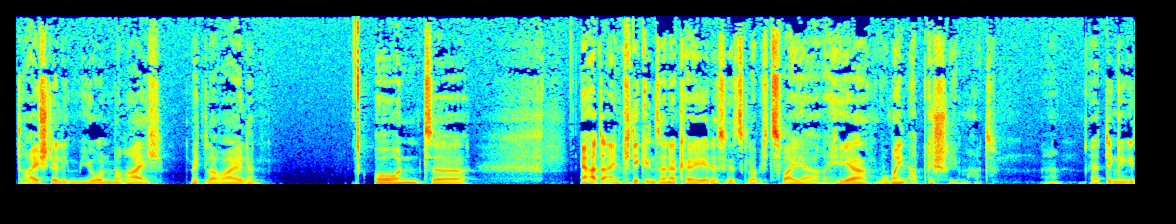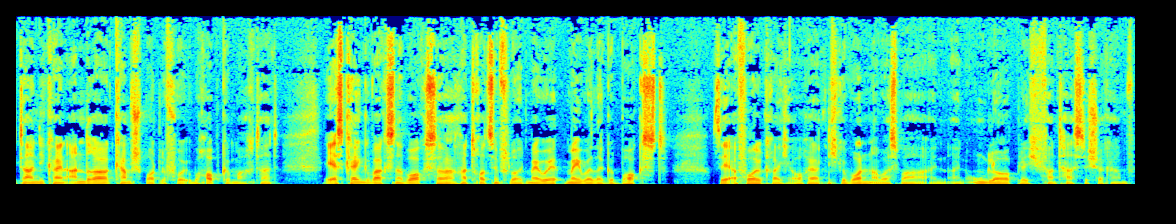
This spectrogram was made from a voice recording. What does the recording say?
dreistelligen Millionenbereich mittlerweile. Und äh, er hatte einen Knick in seiner Karriere, das ist jetzt, glaube ich, zwei Jahre her, wo man ihn abgeschrieben hat. Ja? Er hat Dinge getan, die kein anderer Kampfsportler vorher überhaupt gemacht hat. Er ist kein gewachsener Boxer, hat trotzdem Floyd Mayweather geboxt. Sehr erfolgreich auch. Er hat nicht gewonnen, aber es war ein, ein unglaublich fantastischer Kampf.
